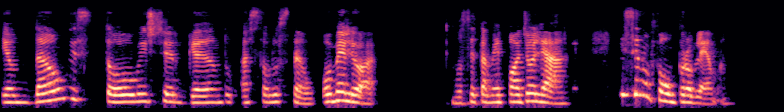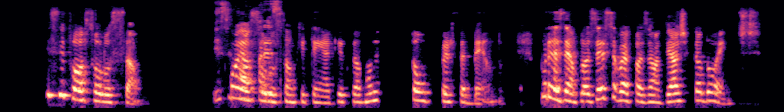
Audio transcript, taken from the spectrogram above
eu não estou enxergando a solução. Ou melhor, você também pode olhar. E se não for um problema? E se for a solução? Qual é a solução que tem aqui que eu não estou percebendo? Por exemplo, às vezes você vai fazer uma viagem e fica doente.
